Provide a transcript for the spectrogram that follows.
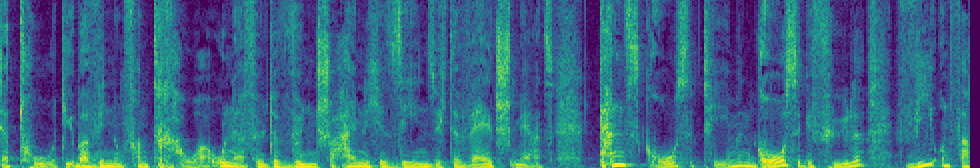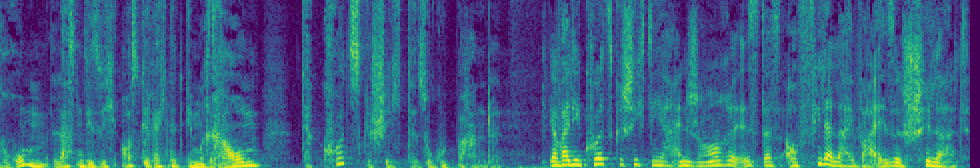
der Tod, die Überwindung von Trauer, unerfüllte Wünsche, heimliche Sehnsüchte, Weltschmerz, ganz große Themen, große Gefühle. Wie und warum lassen die sich ausgerechnet im Raum der Kurzgeschichte so gut behandeln? Ja, weil die Kurzgeschichte ja ein Genre ist, das auf vielerlei Weise schillert.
